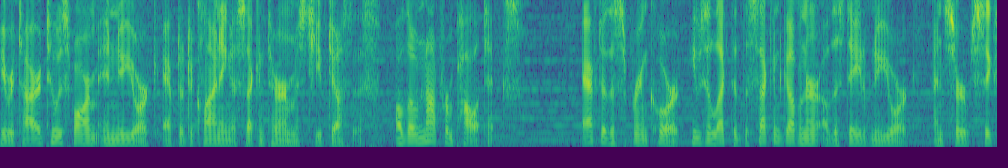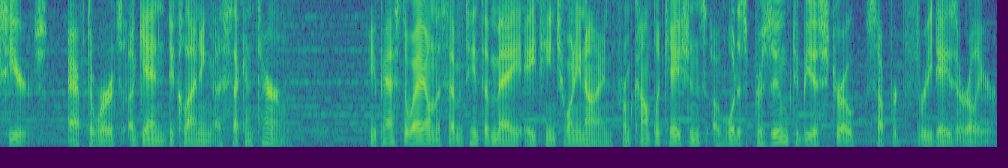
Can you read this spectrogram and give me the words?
he retired to his farm in New York after declining a second term as Chief Justice, although not from politics. After the Supreme Court, he was elected the second governor of the state of New York and served six years, afterwards again declining a second term. He passed away on the 17th of May, 1829, from complications of what is presumed to be a stroke suffered three days earlier.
